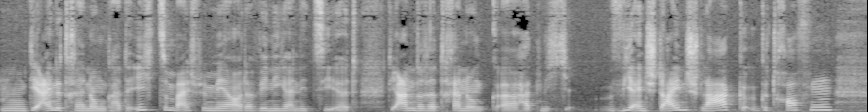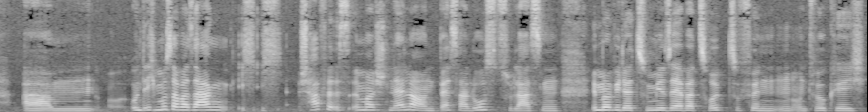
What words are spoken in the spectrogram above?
Mm, die eine Trennung hatte ich zum Beispiel mehr oder weniger initiiert. Die andere Trennung äh, hat mich wie ein Steinschlag getroffen. Ähm, und ich muss aber sagen, ich, ich schaffe es immer schneller und besser loszulassen, immer wieder zu mir selber zurückzufinden und wirklich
